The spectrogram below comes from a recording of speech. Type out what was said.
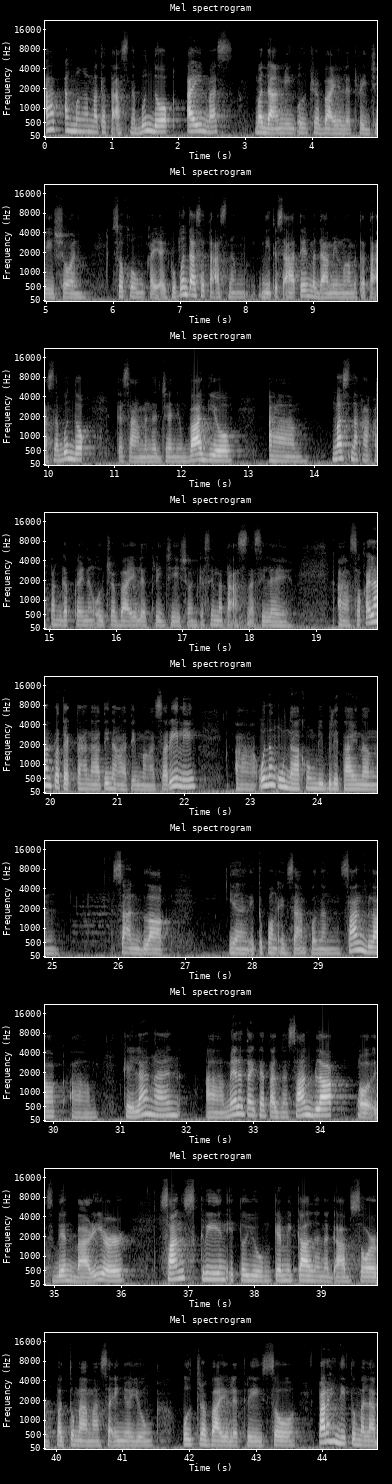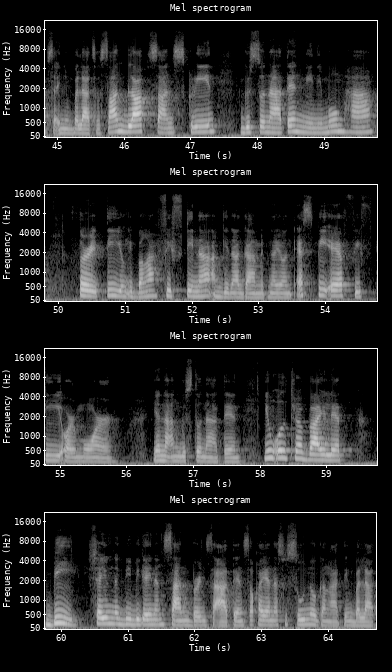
at ang mga matataas na bundok ay mas madaming ultraviolet radiation. So kung kaya ay pupunta sa taas ng dito sa atin, madaming mga matataas na bundok, kasama na dyan yung Baguio, um, mas nakakatanggap kayo ng ultraviolet radiation kasi mataas na sila eh. Ah, so, kailangan protektahan natin ang ating mga sarili. Ah, Unang-una, kung bibili tayo ng sunblock, yan, ito pang example ng sunblock. Um, kailangan, ah, meron tayong tatag na sunblock o it's been barrier. Sunscreen, ito yung chemical na nag-absorb pag tumama sa inyo yung ultraviolet rays. So, para hindi tumalab sa inyong balat. So, sunblock, sunscreen, gusto natin minimum ha, 30. Yung iba nga, 50 na ang ginagamit ngayon. SPF 50 or more. Yan na ang gusto natin. Yung ultraviolet B, siya yung nagbibigay ng sunburn sa atin. So, kaya nasusunog ang ating balat.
